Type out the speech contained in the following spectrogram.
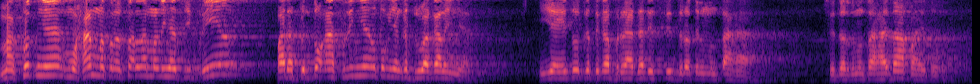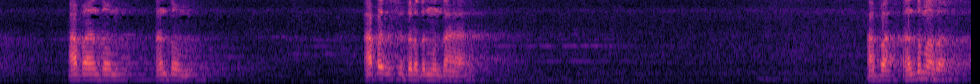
Maksudnya Muhammad SAW melihat Jibril pada bentuk aslinya untuk yang kedua kalinya. Yaitu ketika berada di Sidratil Muntaha. Sidratil Muntaha itu apa itu? Apa antum? Antum? Apa itu Sidratul Muntaha? Apa? Antum apa?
